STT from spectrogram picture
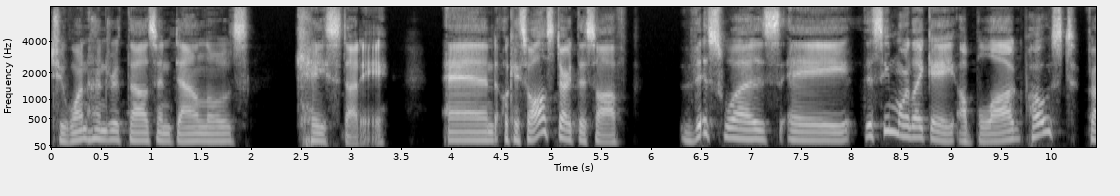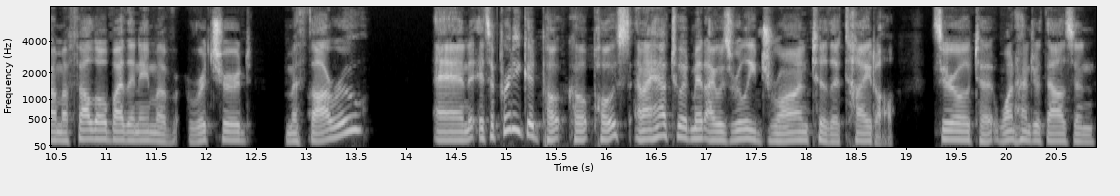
to 100,000 Downloads Case Study. And okay, so I'll start this off. This was a, this seemed more like a, a blog post from a fellow by the name of Richard Matharu. And it's a pretty good po- post. And I have to admit, I was really drawn to the title zero to 100,000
